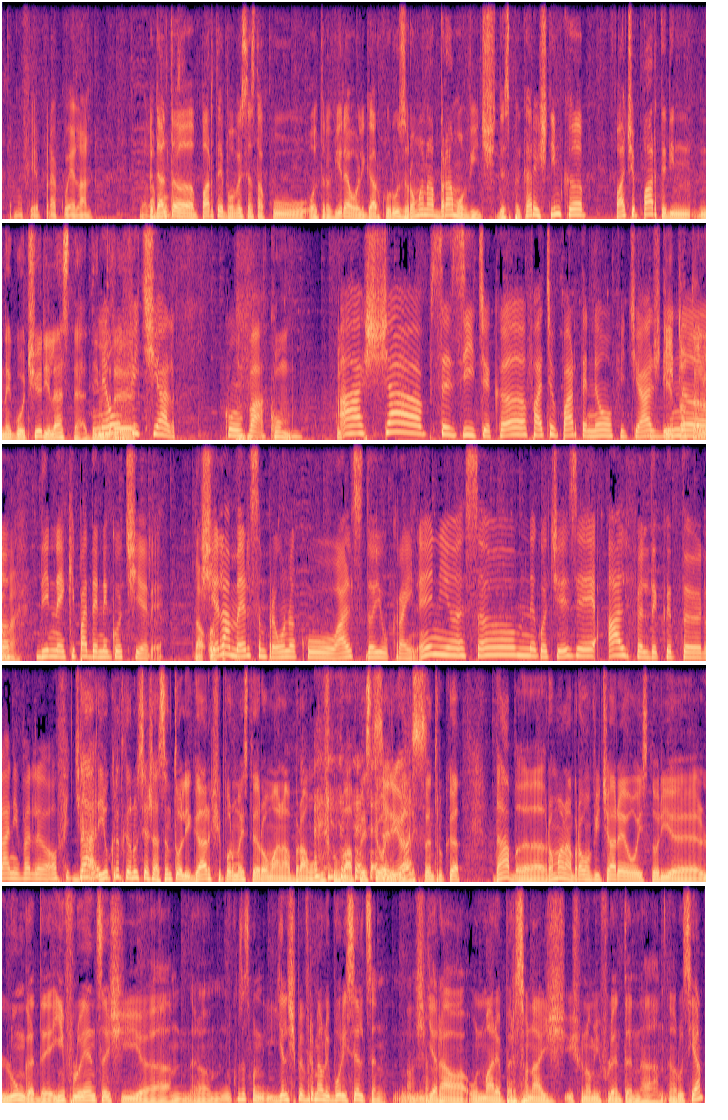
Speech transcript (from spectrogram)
să nu fie prea cu elan. La Pe de altă poveste. parte, povestea asta cu otrăvirea oligarhului rus Roman Abramovici, despre care știm că face parte din negocierile astea. Dintre... Neoficial, cumva. Cum? Așa se zice că face parte neoficial Știe din, toată uh, lumea. din echipa de negociere. Da, și el oricum- a mers împreună cu alți doi ucraineni uh, să negocieze altfel decât uh, la nivel uh, oficial. Da, eu cred că nu e așa. Sunt oligarhi și pe urmă este Roman Abramovici, cumva peste Serios? oligarhi. Pentru că, da, bă, Roman Abramovici are o istorie lungă de influență și, uh, uh, cum să spun, el și pe vremea lui Boris Elțen Așa. era un mare personaj și un om influent în, uh, în Rusia.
